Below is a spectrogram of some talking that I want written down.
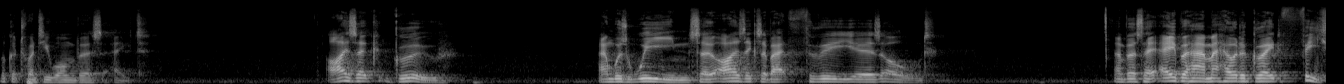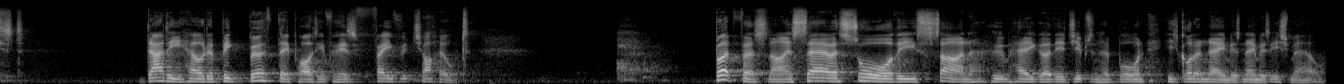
Look at 21, verse 8. Isaac grew and was weaned. So Isaac's about three years old. And verse 8 Abraham held a great feast. Daddy held a big birthday party for his favorite child. But, verse 9, Sarah saw the son whom Hagar the Egyptian had borne. He's got a name, his name is Ishmael.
